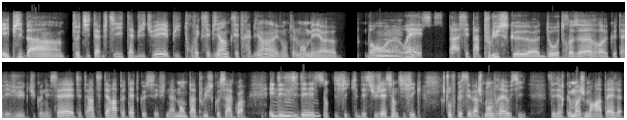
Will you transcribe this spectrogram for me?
Et puis, bah, petit à petit, t'habituer et puis trouver que c'est bien, que c'est très bien, éventuellement, mais euh, Bon, euh, mmh. ouais, c'est pas, pas plus que euh, d'autres œuvres que tu avais vues, que tu connaissais, etc., etc. Peut-être que c'est finalement pas plus que ça, quoi. Et des mmh idées mmh scientifiques, des sujets scientifiques, je trouve que c'est vachement vrai aussi. C'est-à-dire que moi, je me rappelle,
